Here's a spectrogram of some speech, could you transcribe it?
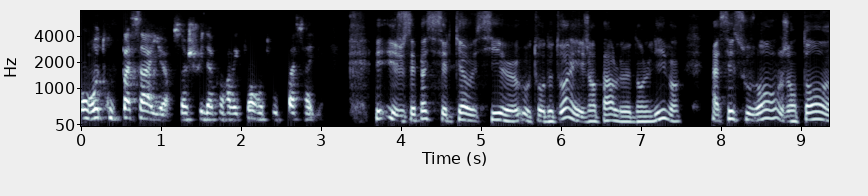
On retrouve pas ça ailleurs. Ça, je suis d'accord avec toi, on retrouve pas ça ailleurs. Et, je ne sais pas si c'est le cas aussi euh, autour de toi, et j'en parle dans le livre. Assez souvent, j'entends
